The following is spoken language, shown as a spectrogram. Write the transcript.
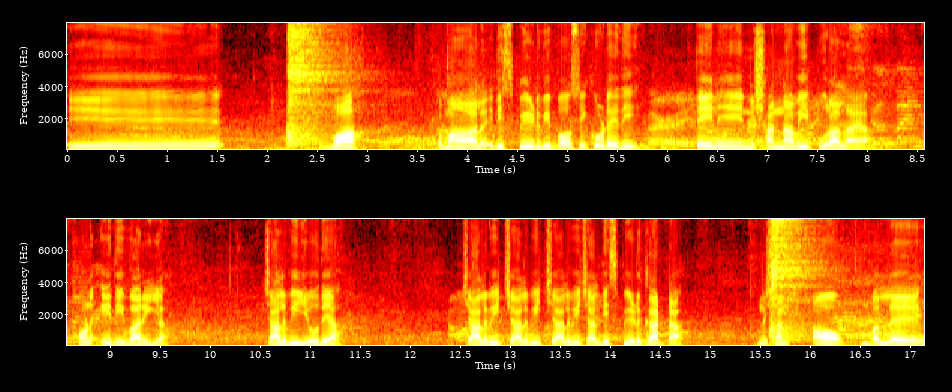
ਇਹ ਵਾਹ, ਕਮਾਲ। ਇਹਦੀ ਸਪੀਡ ਵੀ ਬਹੁਤ ਸੀ ਘੋੜੇ ਦੀ ਤੇ ਇਹਨੇ ਨਿਸ਼ਾਨਾ ਵੀ ਪੂਰਾ ਲਾਇਆ। ਹੁਣ ਇਹਦੀ ਵਾਰੀ ਆ। ਚੱਲ ਵੀ ਯੋਧਿਆ। ਚੱਲ ਵੀ ਚੱਲ ਵੀ ਚੱਲ ਵੀ ਚੱਲਦੀ ਸਪੀਡ ਘੱਟ ਆ। ਨਿਸ਼ਾਨ ਆਓ, ਬੱਲੇ,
